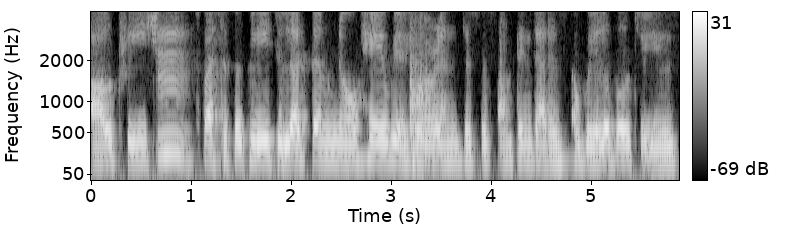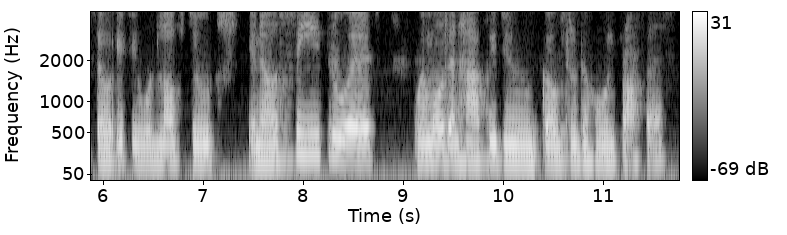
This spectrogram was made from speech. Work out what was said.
outreach mm. specifically to let them know hey we're here and this is something that is available to you so if you would love to you know see through it we're more than happy to go through the whole process.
